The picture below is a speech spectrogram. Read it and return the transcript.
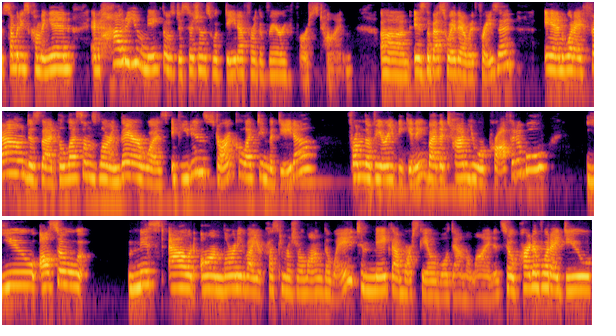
somebody's coming in, and how do you make those decisions with data for the very first time? Um, is the best way that I would phrase it. And what I found is that the lessons learned there was if you didn't start collecting the data from the very beginning, by the time you were profitable, you also missed out on learning about your customers along the way to make that more scalable down the line. And so part of what I do,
